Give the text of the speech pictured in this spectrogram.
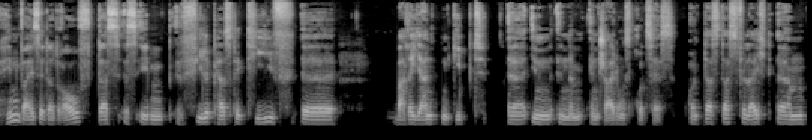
Hinweise darauf, dass es eben viele Perspektivvarianten äh, gibt äh, in, in einem Entscheidungsprozess und dass das vielleicht ähm,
